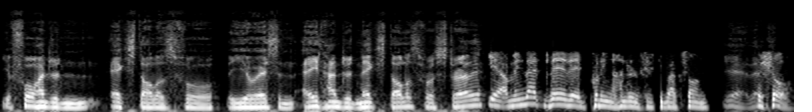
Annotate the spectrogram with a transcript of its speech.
you're 400 and X dollars for the US and 800 and X dollars for Australia. Yeah, I mean, that there they're putting 150 bucks on. Yeah, for sure.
